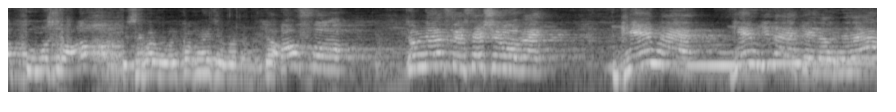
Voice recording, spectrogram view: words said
अब तुम मत आओ इसी बार वर्ल्ड कप नहीं चल रहा था बेटा तुम मेरा फिर से शुरू हो गए गेम है गेम की तरह खेलो रिलैक्स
